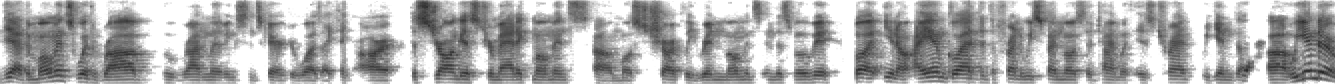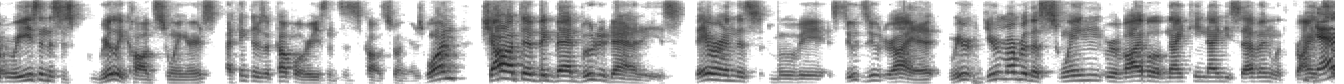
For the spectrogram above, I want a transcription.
yeah, the moments with Rob, who Ron Livingston's character was, I think, are the strongest dramatic moments, um, most sharply written moments in this movie. But you know, I am glad that the friend we spend most of the time with is Trent. We get into uh, we get into a reason this is really called Swingers. I think there's a couple reasons this is called Swingers. One, shout out to Big Bad Voodoo Daddies. They were in this movie, Zoot Suit Riot. We do you remember the swing revival of 1997 with Brian yeah.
